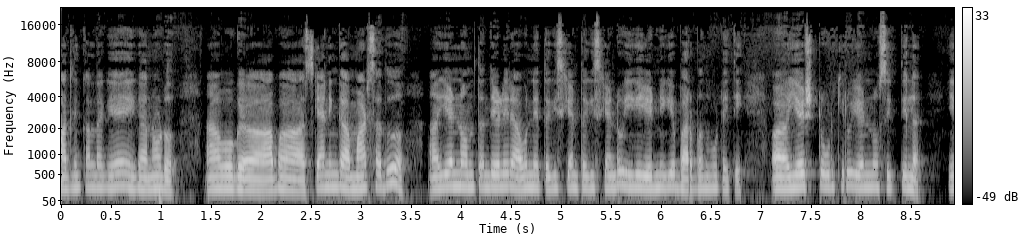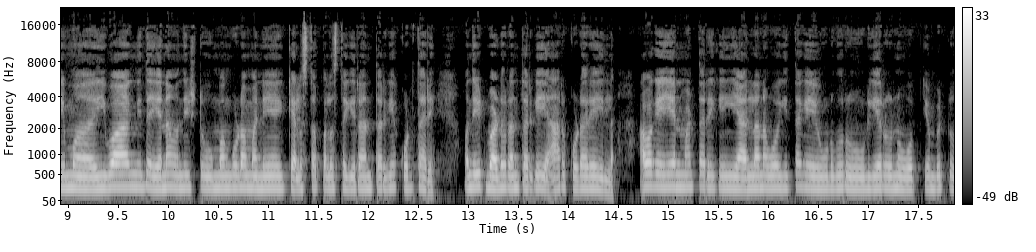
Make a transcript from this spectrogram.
ಮೊದಲಿನ ಕಾಲದಾಗೆ ಈಗ ನೋಡು ಅವ ಸ್ಕ್ಯಾನಿಂಗ್ ಮಾಡಿಸೋದು ಹೆಣ್ಣು ಅಂತಂದು ಹೇಳಿರಿ ಅವನ್ನೇ ತೆಗಿಸ್ಕೊಂಡು ತೆಗಿಸ್ಕೊಂಡು ಈಗ ಹೆಣ್ಣಿಗೆ ಬಾರ್ ಬಂದ್ಬಿಟ್ಟೈತಿ ಎಷ್ಟು ಹುಡುಕಿರು ಹೆಣ್ಣು ಸಿಗ್ತಿಲ್ಲ. ಈ ಮ ಇವಾಗಿನಿಂದ ಏನೋ ಒಂದಿಷ್ಟು ಮಂಗುಡ ಮನೆ ಕೆಲಸ ಪಲಸ್ತಾಗಿರೋ ಅಂಥವ್ರಿಗೆ ಕೊಡ್ತಾರೆ. ಒಂದಿಷ್ಟು ಬಡವ್ರ ಅಂಥವ್ರಿಗೆ ಯಾರು ಕೊಡೋರೇ ಇಲ್ಲ. ಅವಾಗ ಏನು ಮಾಡ್ತಾರೆ ಈಗ ಎಲ್ಲನ ಹೋಗಿದ್ದಾಗ ಹುಡುಗರು ಹುಡುಗಿಯರು ಒಪ್ಕೊಂಬಿಟ್ಟು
